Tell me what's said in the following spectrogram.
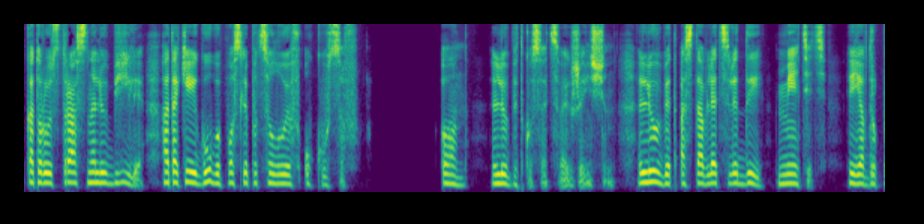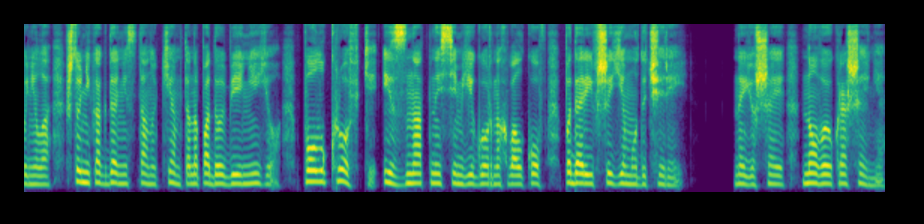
которую страстно любили, а такие губы после поцелуев укусов. Он любит кусать своих женщин, любит оставлять следы, метить, и я вдруг поняла, что никогда не стану кем-то наподобие нее, полукровки из знатной семьи горных волков, подарившей ему дочерей. На ее шее новое украшение,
